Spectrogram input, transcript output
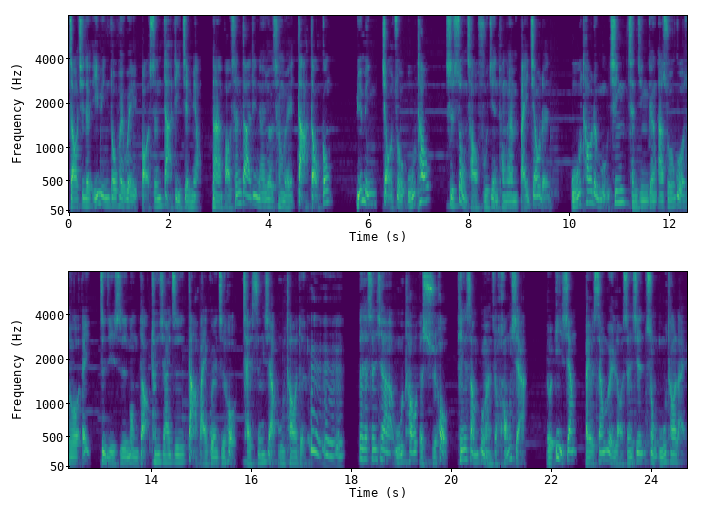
早期的移民都会为保生大帝建庙。那保生大帝呢，又称为大道公，原名叫做吴涛，是宋朝福建同安白蕉人。吴涛的母亲曾经跟他说过，说，哎，自己是梦到吞下一只大白龟之后，才生下吴涛的。嗯嗯嗯。那在生下吴涛的时候，天上布满着红霞，有异香，还有三位老神仙送吴涛来。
